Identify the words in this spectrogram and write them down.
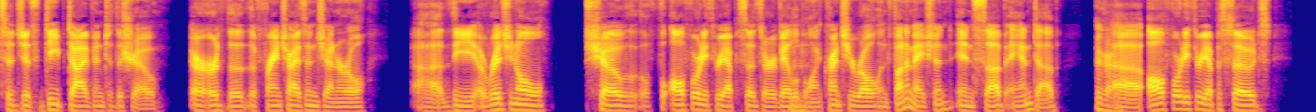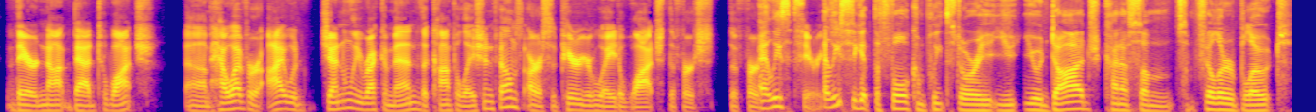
to just deep dive into the show or, or the the franchise in general, uh, the original show, all forty three episodes are available Mm-hmm. on Crunchyroll and Funimation in sub and dub. Okay. Uh, all 43 episodes, they're not bad to watch. Um, however, I would generally recommend the compilation films are a superior way to watch the first the first At least- series. At least to get the full complete story, you you would dodge kind of some some filler bloat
